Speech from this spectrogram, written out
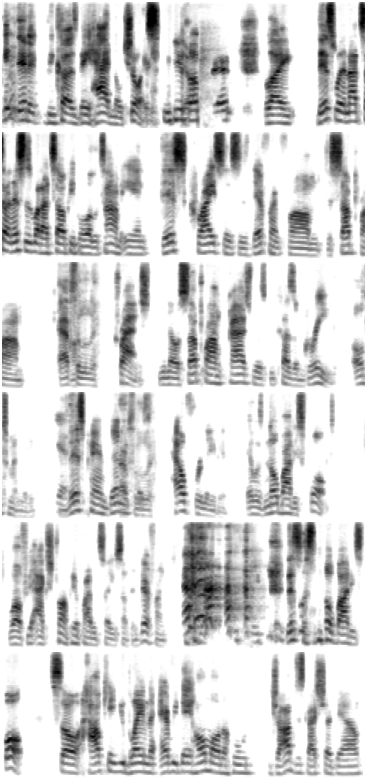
They did it because they had no choice. You yep. know what I'm saying? Like this when I tell this is what I tell people all the time, Ian. This crisis is different from the subprime um, absolutely um, crash. You know, subprime crash was because of greed, ultimately. Yes. This pandemic absolutely. was health related. It was nobody's fault. Well, if you ask Trump, he'll probably tell you something different. this was nobody's fault. So how can you blame the everyday homeowner who job just got shut down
